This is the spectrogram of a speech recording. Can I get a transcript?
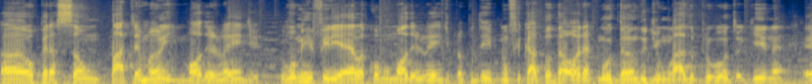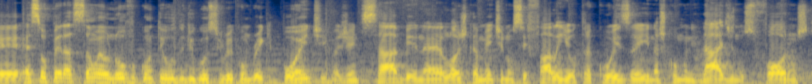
a Operação Pátria Mãe, Motherland, eu vou me referir a ela como Motherland para poder não ficar toda hora mudando de um lado para o outro aqui, né? É, essa operação é o novo conteúdo de Ghost Recon Breakpoint, a gente sabe, né? Logicamente não se fala em outra coisa aí nas comunidades, nos fóruns,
